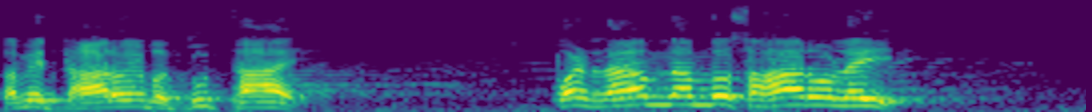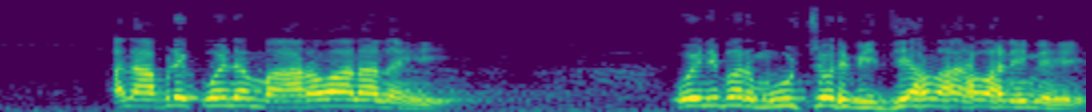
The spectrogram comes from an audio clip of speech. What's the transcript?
તમે ધારો એ બધું જ થાય. પણ રામ નામનો સહારો લઈ અને આપણે કોઈને મારવાના નહીં. કોઈની પર મૂળચોડ વિદ્યા મારવાની નહીં.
